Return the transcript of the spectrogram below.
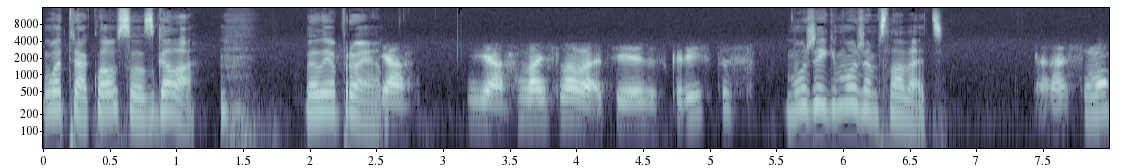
otrā klausulas galā? Vēl joprojām? Jā, jā, lai slavēts Jēzus Kristus, Mūžīgi mūžam slavēts! esmu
